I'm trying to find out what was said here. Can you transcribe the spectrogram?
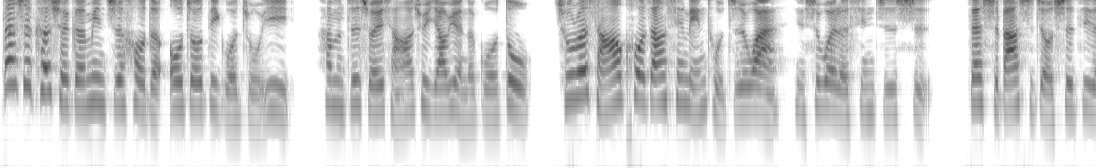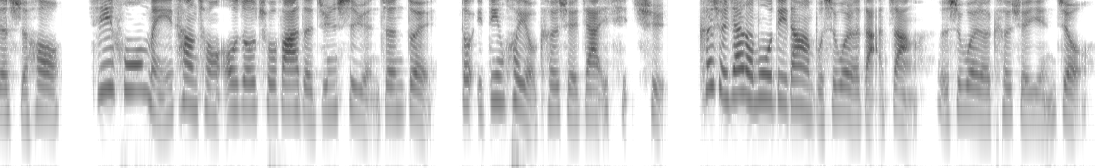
但是科学革命之后的欧洲帝国主义。他们之所以想要去遥远的国度，除了想要扩张新领土之外，也是为了新知识。在十八、十九世纪的时候，几乎每一趟从欧洲出发的军事远征队，都一定会有科学家一起去。科学家的目的当然不是为了打仗，而是为了科学研究。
